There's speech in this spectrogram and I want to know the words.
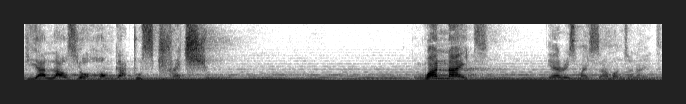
He allows your hunger to stretch you. One night, here is my sermon tonight.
